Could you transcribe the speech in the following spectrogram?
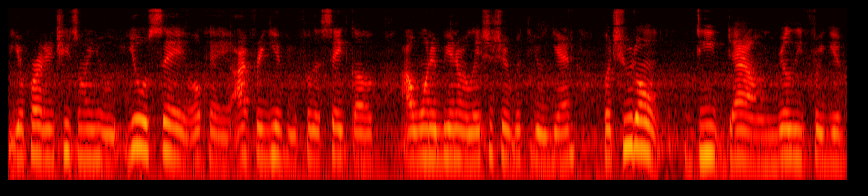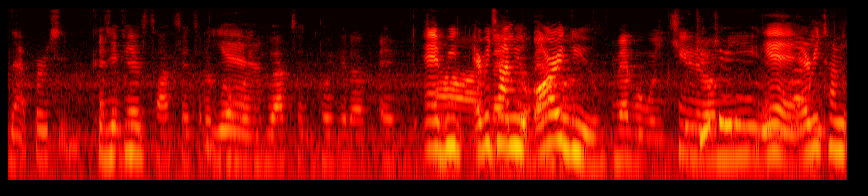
your partner cheats on you, you'll say, okay, I forgive you for the sake of I want to be in a relationship with you again. But you don't deep down really forgive that person because And if you gets toxic to the point Yeah. where you have to bring it up every every time. every Like, time you remember- argue, Remember when you cheated you on cheat me? on me? yeah, every time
